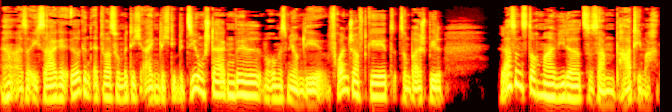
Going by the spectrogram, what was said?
Ja, also ich sage irgendetwas, womit ich eigentlich die Beziehung stärken will, worum es mir um die Freundschaft geht, zum Beispiel, lass uns doch mal wieder zusammen Party machen.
